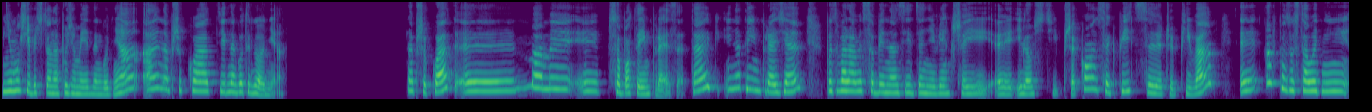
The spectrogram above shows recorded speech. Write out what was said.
Nie musi być to na poziomie jednego dnia, ale na przykład jednego tygodnia. Na przykład yy, mamy yy, w sobotę imprezę, tak? I na tej imprezie pozwalamy sobie na zjedzenie większej yy, ilości przekąsek, pizzy czy piwa, y, a w pozostałe dni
